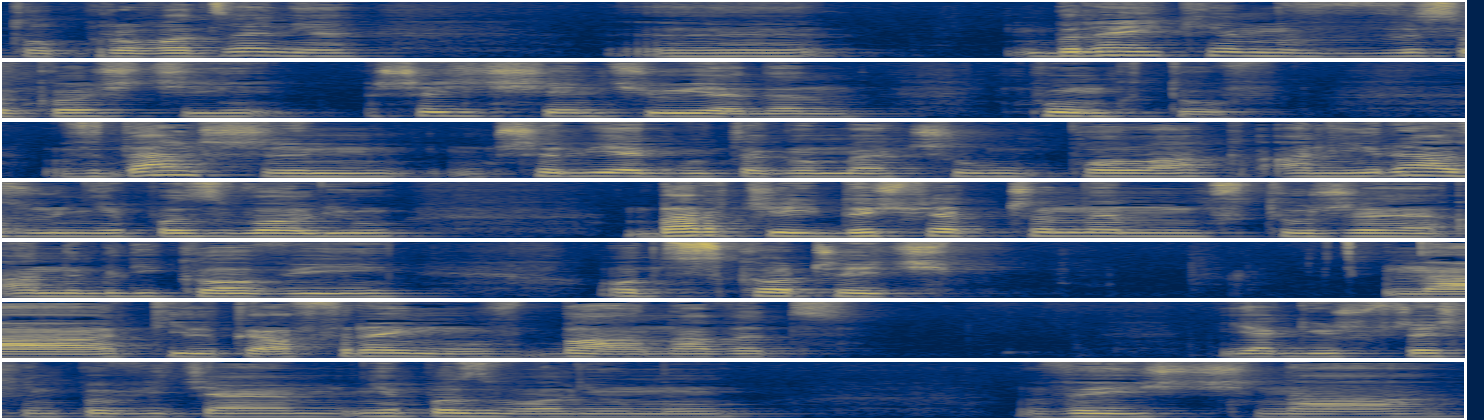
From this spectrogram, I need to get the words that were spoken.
to prowadzenie yy, breakiem w wysokości 61 punktów. W dalszym przebiegu tego meczu Polak ani razu nie pozwolił bardziej doświadczonemu w turze Anglikowi odskoczyć na kilka frame'ów, ba nawet jak już wcześniej powiedziałem, nie pozwolił mu wyjść na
